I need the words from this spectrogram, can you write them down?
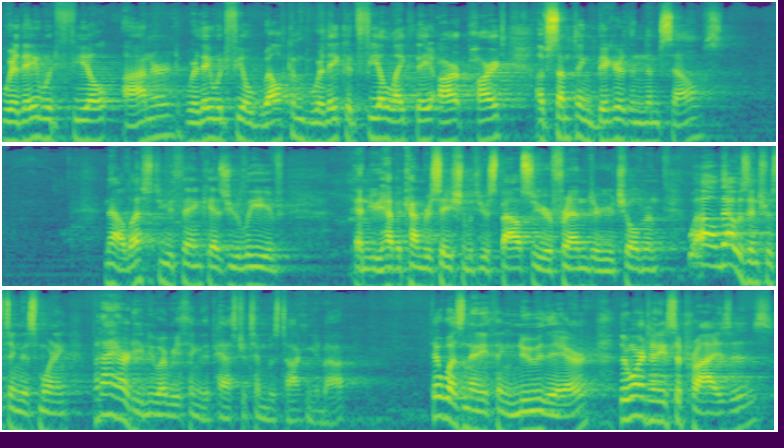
where they would feel honored, where they would feel welcomed, where they could feel like they are part of something bigger than themselves? Now, lest you think as you leave and you have a conversation with your spouse or your friend or your children, well, that was interesting this morning, but I already knew everything that Pastor Tim was talking about. There wasn't anything new there, there weren't any surprises.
